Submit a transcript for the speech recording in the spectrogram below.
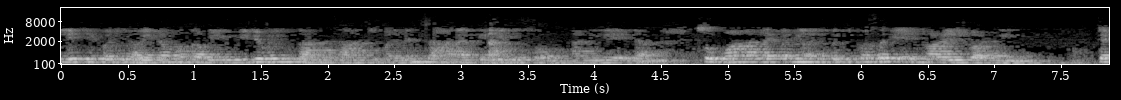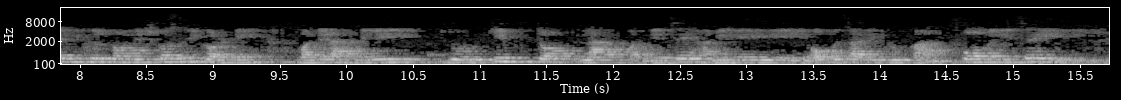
लेखेपछि होइन म तपाईँ यो भिडियोमै उतार्न चाहन्छु भन्ने चाहना देखेको छौँ हामीले होइन सो उहाँलाई पनि अलिकति कसरी एन्करेज गर्ने टेक्निकल नलेज कसरी गर्ने भनेर हामीले यो किप टप ल्याब भन्ने चाहिँ हामीले औपचारिक रूपमा फर्मली चाहिँ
